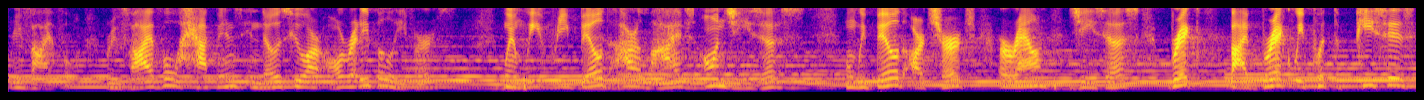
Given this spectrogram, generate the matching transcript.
revival. Revival happens in those who are already believers when we rebuild our lives on Jesus, when we build our church around Jesus, brick by brick, we put the pieces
